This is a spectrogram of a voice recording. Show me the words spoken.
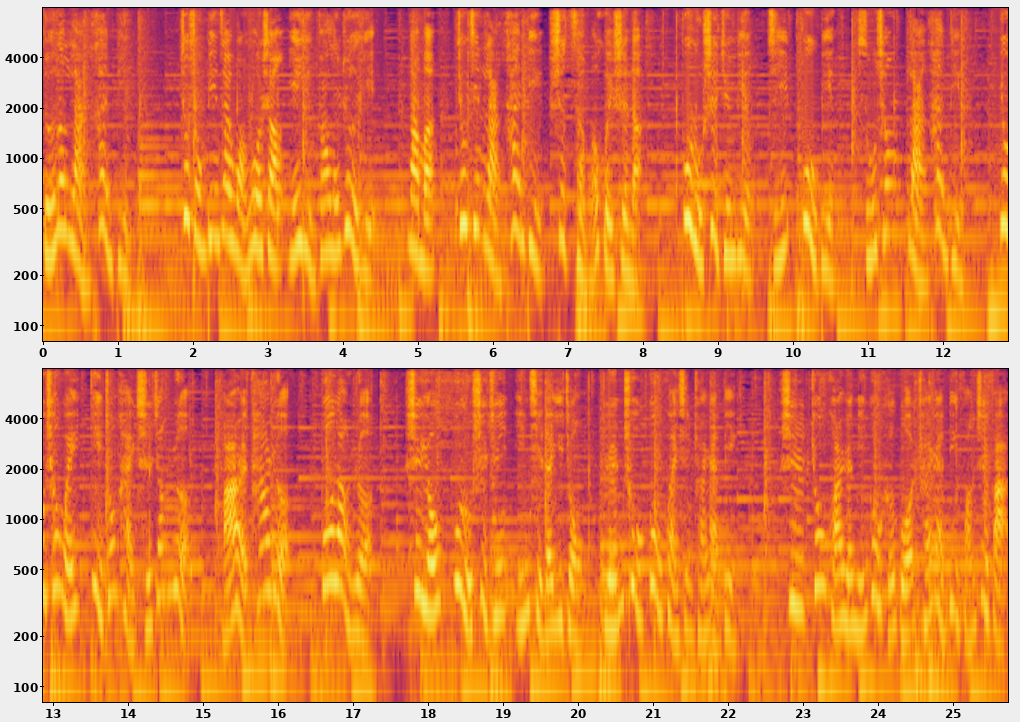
得了懒汉病。这种病在网络上也引发了热议。那么，究竟懒汉病是怎么回事呢？布鲁氏菌病即布病，俗称懒汉病，又称为地中海池张热、马耳他热、波浪热，是由布鲁氏菌引起的一种人畜共患性传染病。是中华人民共和国传染病防治法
